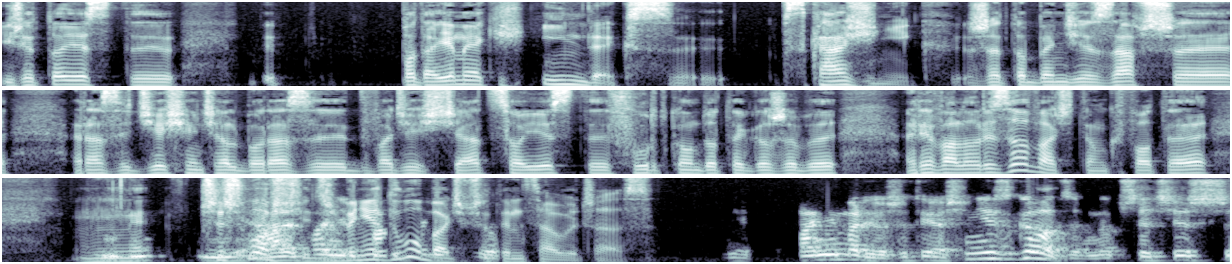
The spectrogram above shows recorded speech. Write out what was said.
i że to jest, podajemy jakiś indeks, wskaźnik, że to będzie zawsze razy 10 albo razy 20, co jest furtką do tego, żeby rewaloryzować tę kwotę mm, w przyszłości, Ale żeby nie dłubać przy tym cały czas. Panie Mariuszu, to ja się nie zgodzę. No przecież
